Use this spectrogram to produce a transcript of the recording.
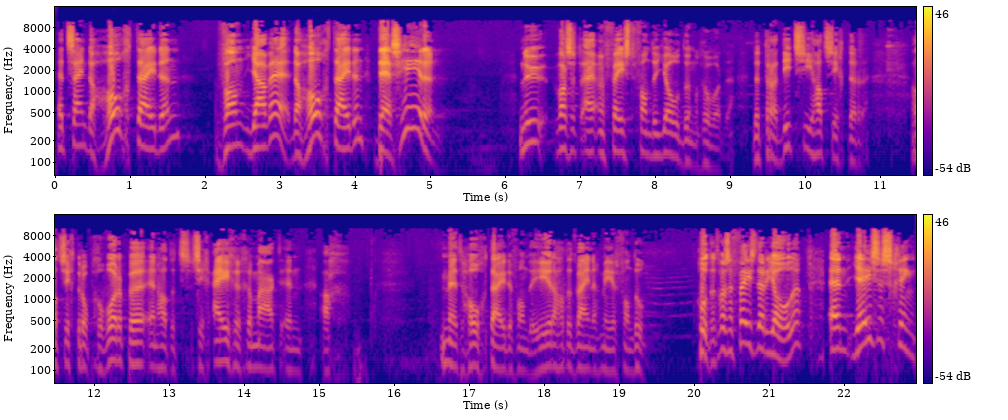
het zijn de hoogtijden van Yahweh, de hoogtijden des Heren. Nu was het een feest van de Joden geworden. De traditie had zich, er, had zich erop geworpen en had het zich eigen gemaakt en ach, met hoogtijden van de Heer had het weinig meer van doen. Goed, het was een feest der Joden. En Jezus ging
